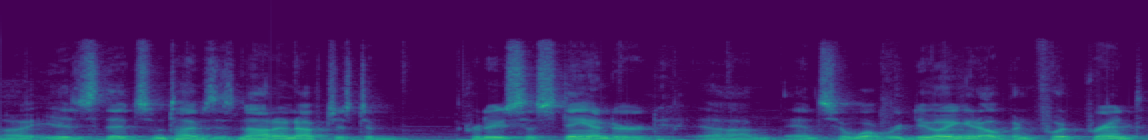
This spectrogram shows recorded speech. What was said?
uh, is that sometimes it's not enough just to produce a standard. Um, and so what we're doing in Open Footprint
